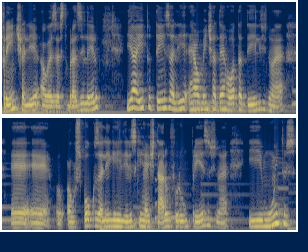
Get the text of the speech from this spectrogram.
frente ali ao exército brasileiro. E aí tu tens ali realmente a derrota deles, não é? é, é os poucos ali guerrilheiros que restaram foram presos, não é? E muitos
